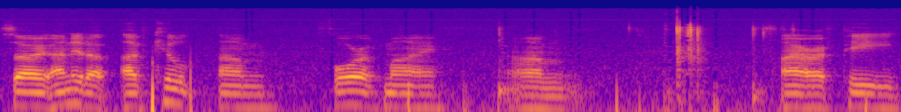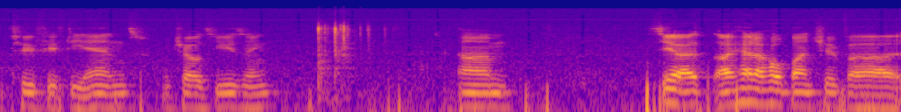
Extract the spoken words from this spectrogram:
So I ended up, I've killed um, four of my um, IRFP 250Ns which I was using. Um, so yeah, I, I, had a whole bunch of uh,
